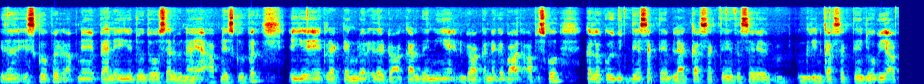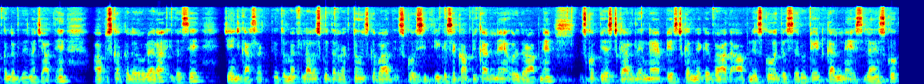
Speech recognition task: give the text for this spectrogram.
इधर इसके ऊपर अपने पहले ये जो दो सेल बनाए हैं, आपने इसके ऊपर ये एक रेक्टेंगुलर इधर ड्रा कर देनी है। ड्रा करने के बाद आप इसको कलर कोई भी दे सकते हैं ब्लैक कर सकते हैं, जैसे ग्रीन कर सकते हैं, जो भी आप कलर देना चाहते हैं, आप इसका कलर वगैरह इधर से चेंज कर सकते हैं। तो मैं फ़िलहाल इसको इधर रखता हूँ, इसके बाद इसको इसी तरीके से कॉपी कर लें और इधर आपने इसको पेस्ट कर देना है। पेस्ट करने के बाद आपने इसको इधर से कर लें इस लाइन्स को।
